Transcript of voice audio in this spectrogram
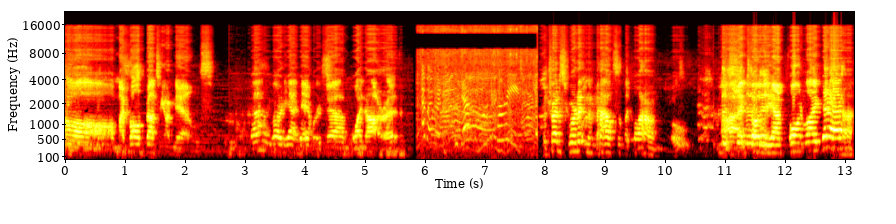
Oh, my ball's bouncing on nails. Well, we've already had hammers. Yeah, why not, right? They're trying to squirt it in the mouths of the clown. Oh, They're I sitting totally there- have porn like that.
